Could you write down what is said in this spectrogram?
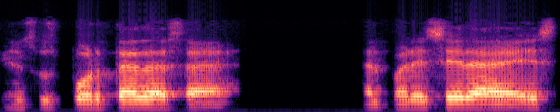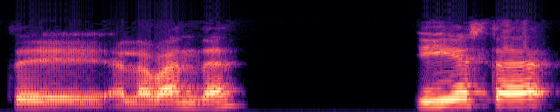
en sus portadas, al parecer a, este, a la banda. Y esta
